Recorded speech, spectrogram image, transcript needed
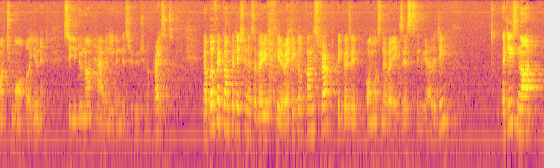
much more per unit. So you do not have an even distribution of prices. Now, perfect competition is a very theoretical construct because it almost never exists in reality, at least not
